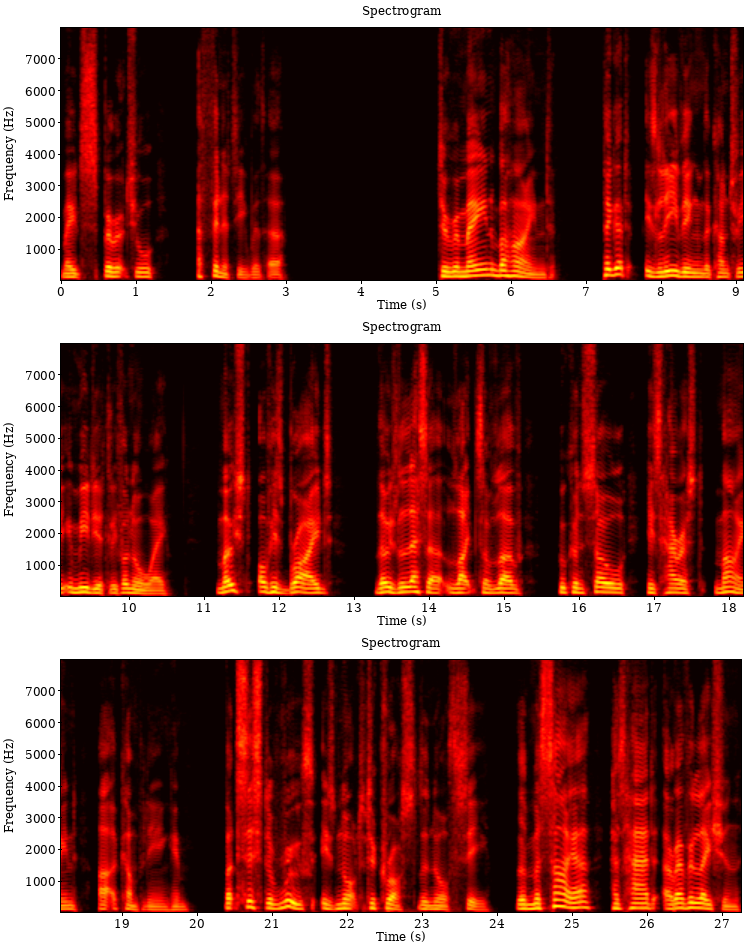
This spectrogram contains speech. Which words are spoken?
made spiritual affinity with her. To remain behind. Pigott is leaving the country immediately for Norway. Most of his brides, those lesser lights of love who console his harassed mind, are accompanying him. But Sister Ruth is not to cross the North Sea. The Messiah has had a revelation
